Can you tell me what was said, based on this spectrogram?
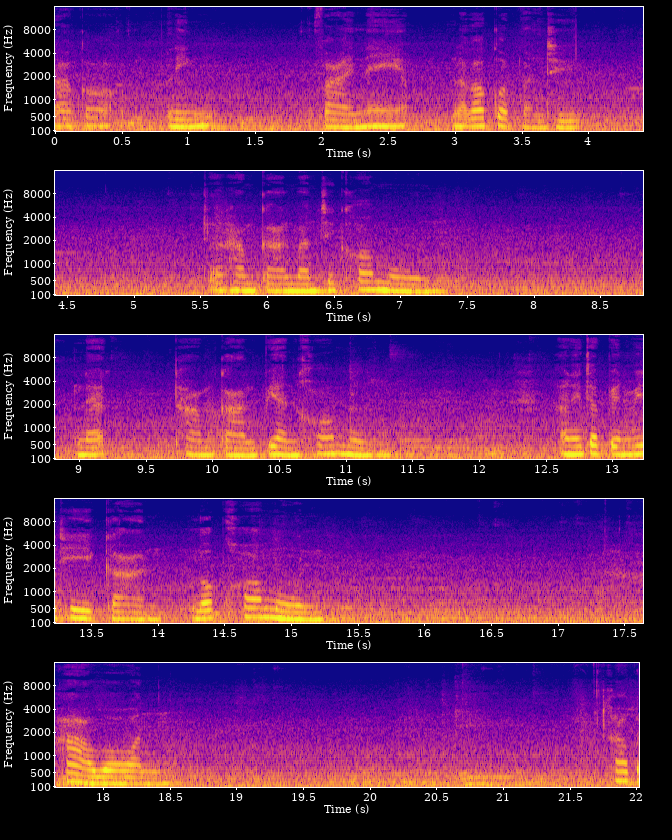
แล้วก็ลิงก์ไฟล์แนบ แล้วก็กดบันทึก จะทำการบันทึกข้อมูล และทำการเปลี่ยนข้อมูล อันนี้จะเป็นวิธีการลบข้อมูลข่าวร เข้าไป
